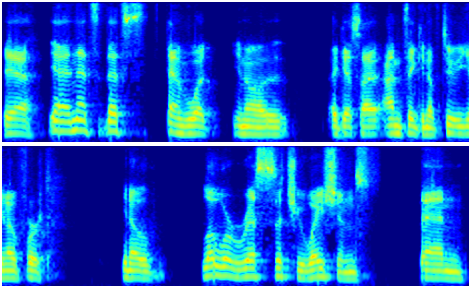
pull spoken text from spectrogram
Yeah, yeah, and that's that's kind of what you know i guess I, i'm thinking of too you know for you know lower risk situations then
